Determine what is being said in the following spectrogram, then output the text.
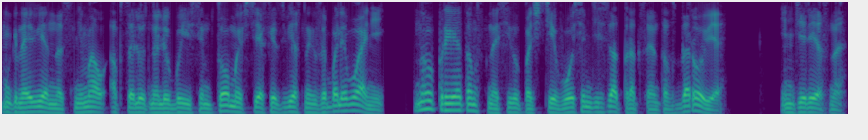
Мгновенно снимал абсолютно любые симптомы всех известных заболеваний, но при этом сносил почти 80% здоровья. Интересно,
